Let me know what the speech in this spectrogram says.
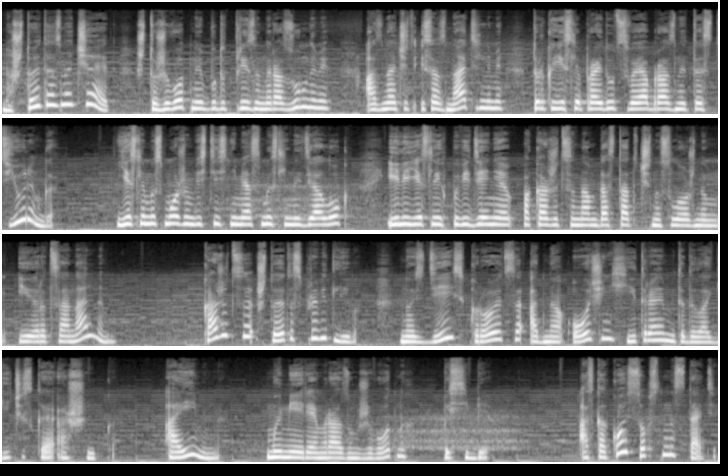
Но что это означает? Что животные будут признаны разумными, а значит и сознательными, только если пройдут своеобразный тест Тьюринга? Если мы сможем вести с ними осмысленный диалог, или если их поведение покажется нам достаточно сложным и рациональным? Кажется, что это справедливо, но здесь кроется одна очень хитрая методологическая ошибка. А именно, мы меряем разум животных по себе. А с какой, собственно, стати?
